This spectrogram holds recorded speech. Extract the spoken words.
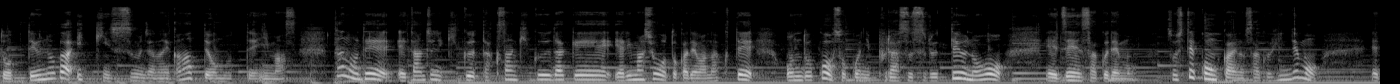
度っていうのが一気に進むんじゃないかなって思っています。なので、え、単純に聞くたくさん聞くだけやりましょうとかではなくて音読をそこにプラスするっていうのを、え前作でもそして今回の作品でも、え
